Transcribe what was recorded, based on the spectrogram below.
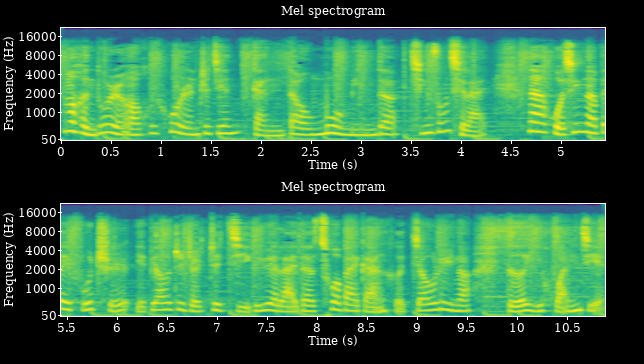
那么很多人啊会忽然之间感到莫名的轻松起来。那火星呢被扶持，也标志着这几个月来的挫败感和焦虑呢得以缓解。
